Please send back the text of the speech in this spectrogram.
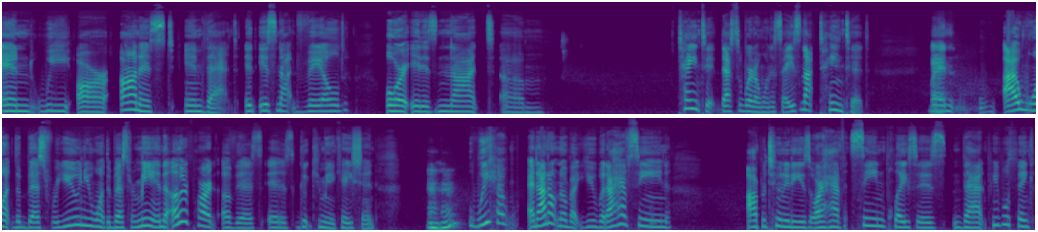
and we are honest in that. It is not veiled or it is not um tainted. That's the word i want to say. It's not tainted. And I want the best for you and you want the best for me. And the other part of this is good communication. hmm We have, and I don't know about you, but I have seen opportunities or I have seen places that people think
